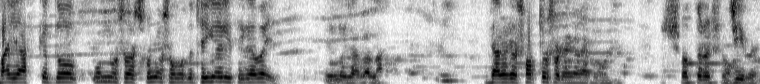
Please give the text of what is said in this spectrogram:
ভাই আজকে তো পনেরোশো আর ষোলোশো মতো ঠিক হয়ে গেছে ভাই এগুলো ঝামেলা। জানি এটা সতেরোশো টাকা রাখলাম। সতেরোশো? জি ভাই।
